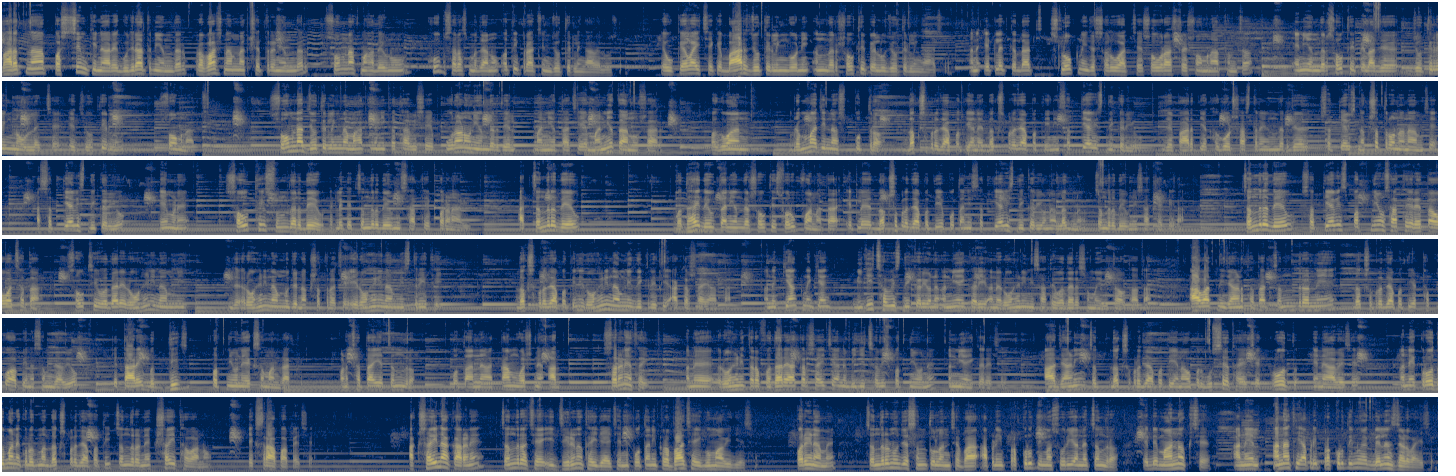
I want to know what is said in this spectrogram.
ભારતના પશ્ચિમ કિનારે ગુજરાતની અંદર, પ્રભાસ નામના ક્ષેત્રની અંદર સોમનાથ મહાદેવનું ખૂબ સરસ મજાનું અતિ પ્રાચીન જ્યોતિર્લિંગ આવેલું છે. એવું કહેવાય છે કે બાર જ્યોતિર્લિંગોની અંદર સૌથી પહેલું જ્યોતિર્લિંગ આ છે. અને એટલે જ કદાચ શ્લોકની જે શરૂઆત છે, સૌરાષ્ટ્રે સોમનાથમ ચ, એની અંદર સૌથી પહેલાં જે જ્યોતિર્લિંગનો ઉલ્લેખ છે, એ જ્યોતિર્લિંગ સોમનાથ છે. સોમનાથ જ્યોતિર્લિંગના મહાત્મ્યની કથા વિશે પુરાણોની અંદર જે માન્યતા છે, એ માન્યતા અનુસાર ભગવાન બ્રહ્માજીના પુત્ર દક્ષ પ્રજાપતિ અને દક્ષ પ્રજાપતિની સત્યાવીસ દીકરીઓ, જે ભારતીય ખગોળશાસ્ત્રની અંદર જે સત્યાવીસ નક્ષત્રોના નામ છે, આ સત્યાવીસ દીકરીઓ એમણે સૌથી સુંદર દેવ એટલે કે ચંદ્રદેવની સાથે પરણાવી. આ ચંદ્રદેવ બધાય દેવતાની અંદર સૌથી સ્વરૂપવાન હતા, એટલે દક્ષ પ્રજાપતિએ પોતાની સત્યાવીસ દીકરીઓના લગ્ન ચંદ્રદેવની સાથે કર્યા. ચંદ્રદેવ સત્યાવીસ પત્નીઓ સાથે રહેતા હોવા છતાં સૌથી વધારે રોહિણી નામની જે રોહિણી નામનું જે નક્ષત્ર છે, એ રોહિણી નામની સ્ત્રીથી, દક્ષ પ્રજાપતિની રોહિણી નામની દીકરીથી આકર્ષાયા હતા. અને ક્યાંક ને ક્યાંક બીજી છવ્વીસ દીકરીઓને અન્યાય કરી અને રોહિણીની સાથે વધારે સમય વિતાવતા હતા. આ વાતની જાણ થતાં ચંદ્રને દક્ષ પ્રજાપતિએ ઠપકો આપીને સમજાવ્યો કે તારે બધી જ પત્નીઓને એક સમાન રાખવી. પણ છતાં એ ચંદ્ર પોતાના કામવશને આ શરણે થઈ અને રોહિણી તરફ વધારે આકર્ષાય છે અને બીજી છવ્વીસ પત્નીઓને અન્યાય કરે છે. આ જાણી દક્ષ પ્રજાપતિ એના ઉપર ગુસ્સે થાય છે, ક્રોધ એને આવે છે અને ક્રોધમાં ને ક્રોધમાં દક્ષ પ્રજાપતિ ચંદ્રને ક્ષય થવાનો એક શ્રાપ આપે છે. આ ક્ષયના કારણે ચંદ્ર છે એ જીર્ણ થઈ જાય છે એની પોતાની પ્રભા છે એ ગુમાવી દે છે. પરિણામે ચંદ્રનું જે સંતુલન છે આપણી પ્રકૃતિમાં સૂર્ય અને ચંદ્ર એ બે માનક છે. અને આનાથી આપણી પ્રકૃતિનું એક બેલેન્સ જળવાય છે.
